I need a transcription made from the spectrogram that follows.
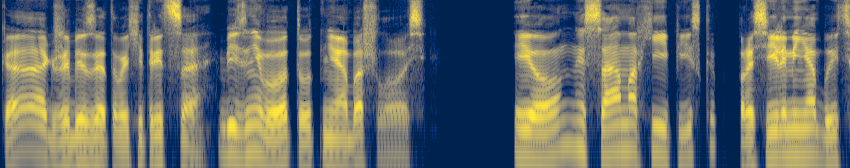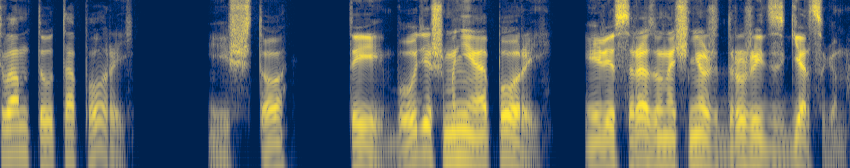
как же без этого хитреца? Без него тут не обошлось. И он, и сам архиепископ просили меня быть вам тут опорой. И что?» Ты будешь мне опорой? Или сразу начнешь дружить с герцогом?»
